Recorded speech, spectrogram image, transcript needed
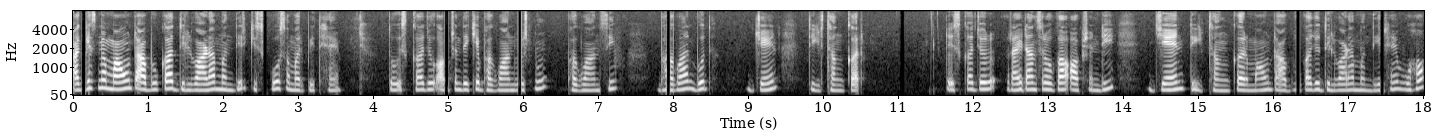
आगे इसमें माउंट आबू का दिलवाड़ा मंदिर किसको समर्पित है? तो इसका जो ऑप्शन देखिए, भगवान विष्णु, भगवान शिव, भगवान बुद्ध जैन तीर्थंकर। तो इसका जो राइट आंसर होगा ऑप्शन डी जैन तीर्थंकर। माउंट आबू का जो दिलवाड़ा मंदिर है, वह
